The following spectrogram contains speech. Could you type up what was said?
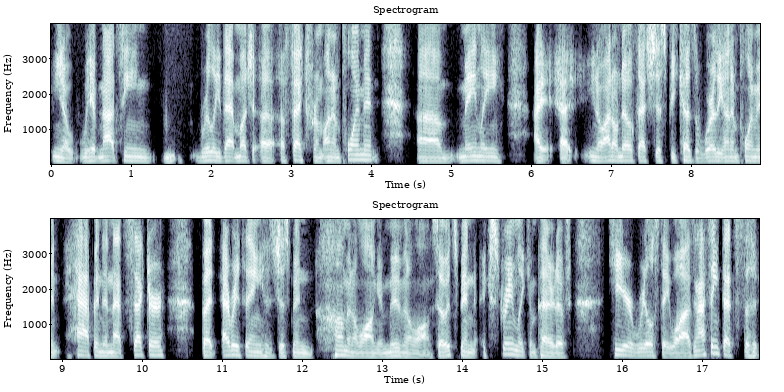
you know we have not seen really that much uh, effect from unemployment um, mainly I, uh, you know i don't know if that's just because of where the unemployment happened in that sector but everything has just been humming along and moving along so it's been extremely competitive here real estate wise and i think that's the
